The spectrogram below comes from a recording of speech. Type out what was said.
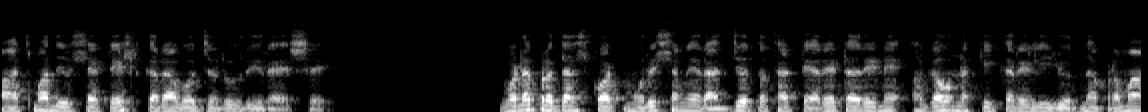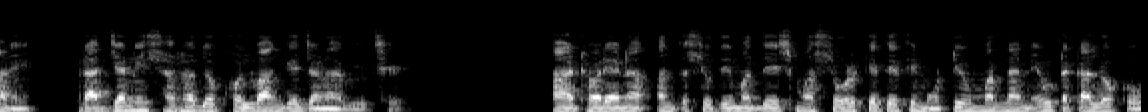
પાંચમા દિવસે ટેસ્ટ કરાવવો જરૂરી રહેશે. વડાપ્રધાન સ્કોટ મોરિસને રાજ્યો તથા ટેરેટરીને અગાઉ નક્કી કરેલી યોજના પ્રમાણે રાજ્યની સરહદો ખોલવા અંગે જણાવ્યું છે. આ અઠવાડિયાના અંત સુધીમાં દેશમાં સોળ કે તેથી મોટી ઉંમરના નેવું ટકા લોકો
